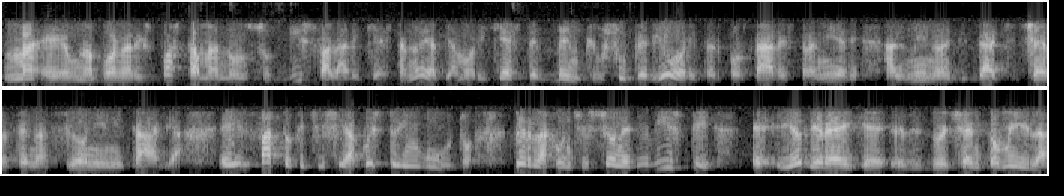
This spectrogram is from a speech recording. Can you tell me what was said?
Ma è una buona risposta, ma non soddisfa la richiesta. Noi abbiamo richieste ben più superiori per portare stranieri, almeno da certe nazioni in Italia. E il fatto che ci sia questo imbuto per la concessione di visti, eh, io direi che eh, 200.000,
